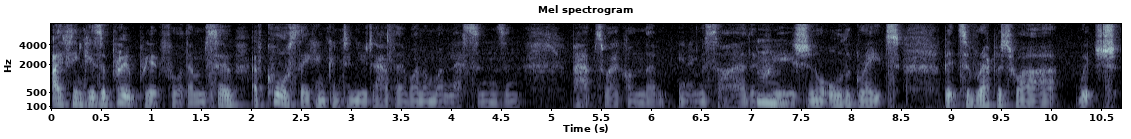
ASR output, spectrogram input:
I think is appropriate for them. So of course they can continue to have their one-on-one lessons and perhaps work on the you know Messiah, the mm. creation, or all the great bits of repertoire. Which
